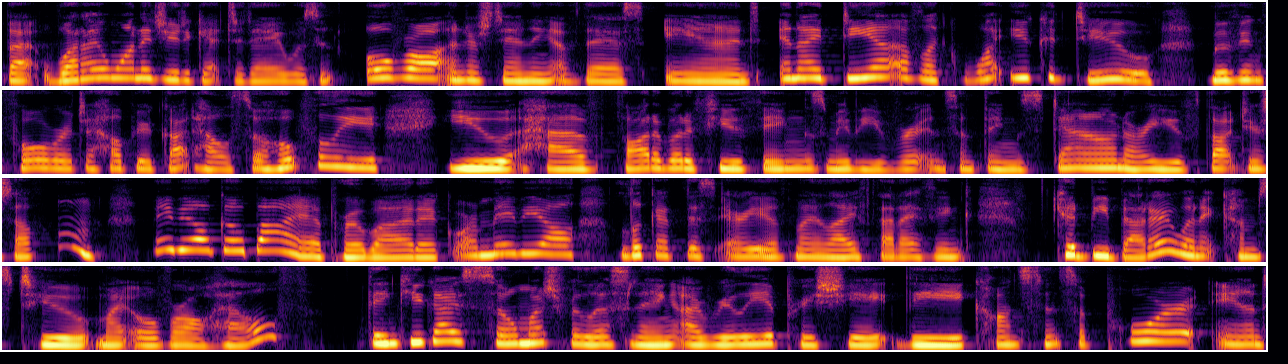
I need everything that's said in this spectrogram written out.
But what I wanted you to get today was an overall understanding of this and an idea of like what you could do moving forward to help your gut health. So hopefully you have thought about a few things. Maybe you've written some things down or you've thought to yourself, hmm, maybe I'll go buy a probiotic or maybe I'll look at this area of my life that I think could be better when it comes to my overall health. Thank you guys so much for listening. I really appreciate the constant support and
